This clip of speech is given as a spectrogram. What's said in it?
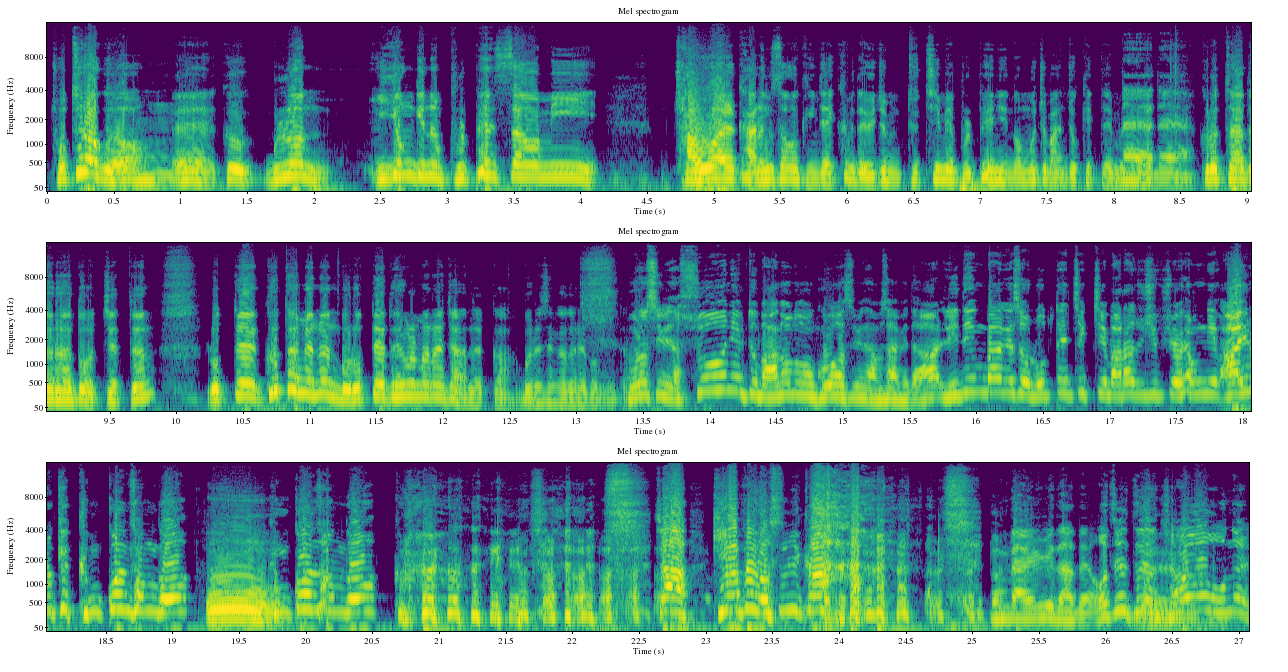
좋더라고요. 음. 예, 그 물론 이 경기는 불펜 싸움이 좌우할 가능성은 굉장히 큽니다. 요즘 두 팀의 불펜이 너무 좀 안 좋기 때문에 네, 네. 그렇다 하더라도 어쨌든 롯데 그렇다면은 뭐 롯데도 해볼 만하지 않을까 뭐 이런 생각을 해봅니다. 그렇습니다. 수호님 또 만원 후원 고맙습니다. 감사합니다. 리딩방에서 롯데 찍지 말아주십시오, 형님. 아 이렇게 금권 선거? 오, 금권 선거? 자 기아팬 없습니까? 농담입니다. 네. 어쨌든 네. 저 오늘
